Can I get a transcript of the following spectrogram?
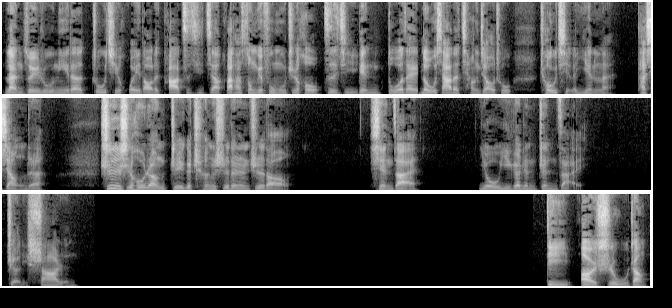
烂醉如泥的朱祁回到了他自己家，把他送给父母之后，自己便躲在楼下的墙角处抽起了烟来。他想着。是时候让这个城市的人知道，现在有一个人正在这里杀人。第二十五章。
